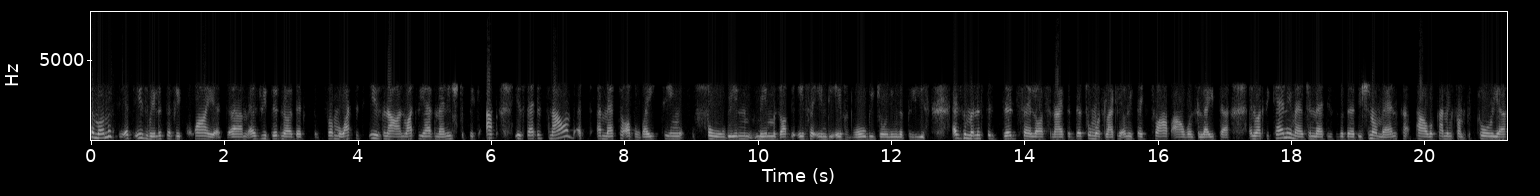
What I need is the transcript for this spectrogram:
The moment, it is relatively quiet, um, as we did know that from what it is now and what we have managed to pick up is that it's now a, a matter of waiting for when members of the SANDF will be joining the police. As the minister did say last night, that this will most likely only take 12 hours later. And what we can imagine that is with the additional manpower coming from Pretoria,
